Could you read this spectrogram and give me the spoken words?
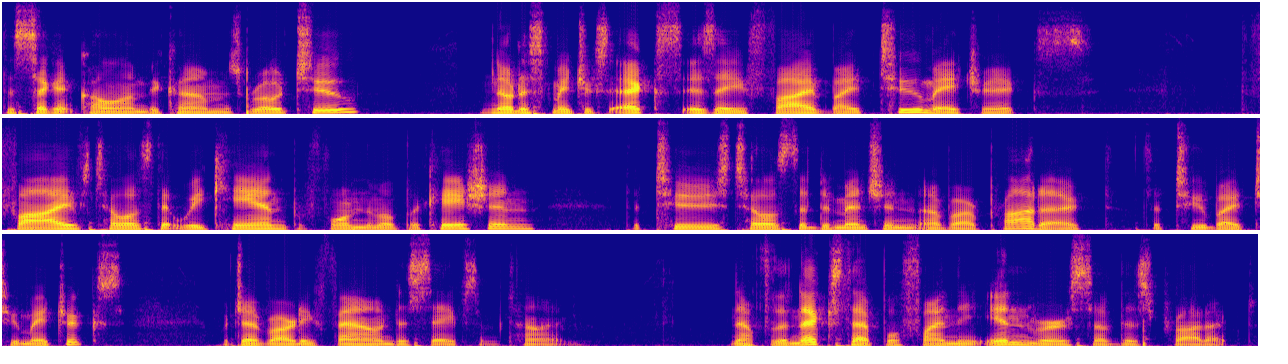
The second column becomes row 2. Notice matrix X is a 5 by 2 matrix. Fives tell us that we can perform the multiplication. The twos tell us the dimension of our product. It's a 2 by 2 matrix, which I've already found to save some time. Now for the next step, we'll find the inverse of this product.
